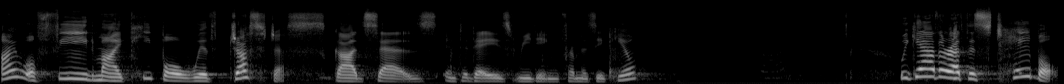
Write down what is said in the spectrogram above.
I will feed my people with justice, God says in today's reading from Ezekiel. We gather at this table,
